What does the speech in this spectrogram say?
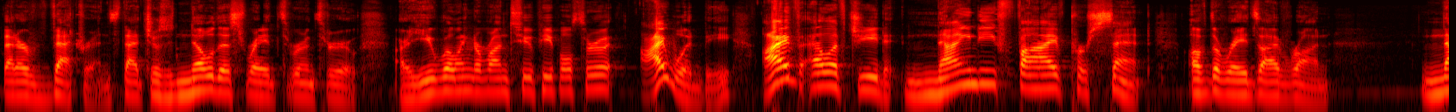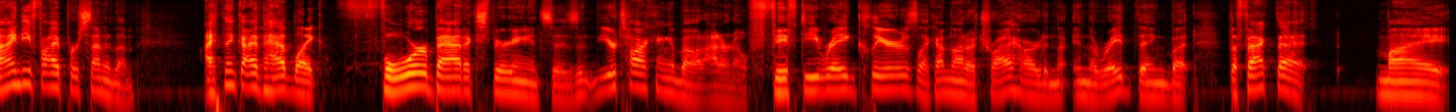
that are veterans that just know this raid through and through. Are you willing to run two people through it? I would be. I've LFG'd 95% of the raids I've run. 95% of them. I think I've had like four bad experiences. And you're talking about, I don't know, 50 raid clears. Like I'm not a tryhard in the in the raid thing, but the fact that my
